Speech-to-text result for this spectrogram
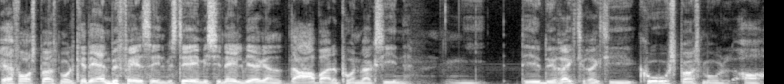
Jeg får et spørgsmål. Kan det anbefales at investere i medicinalvirkere, der arbejder på en vaccine? Det er det rigtig, rigtig gode spørgsmål, og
